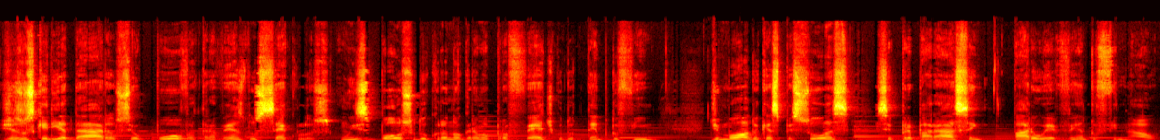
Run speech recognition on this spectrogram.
Jesus queria dar ao seu povo, através dos séculos, um esboço do cronograma profético do tempo do fim, de modo que as pessoas se preparassem para o evento final.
